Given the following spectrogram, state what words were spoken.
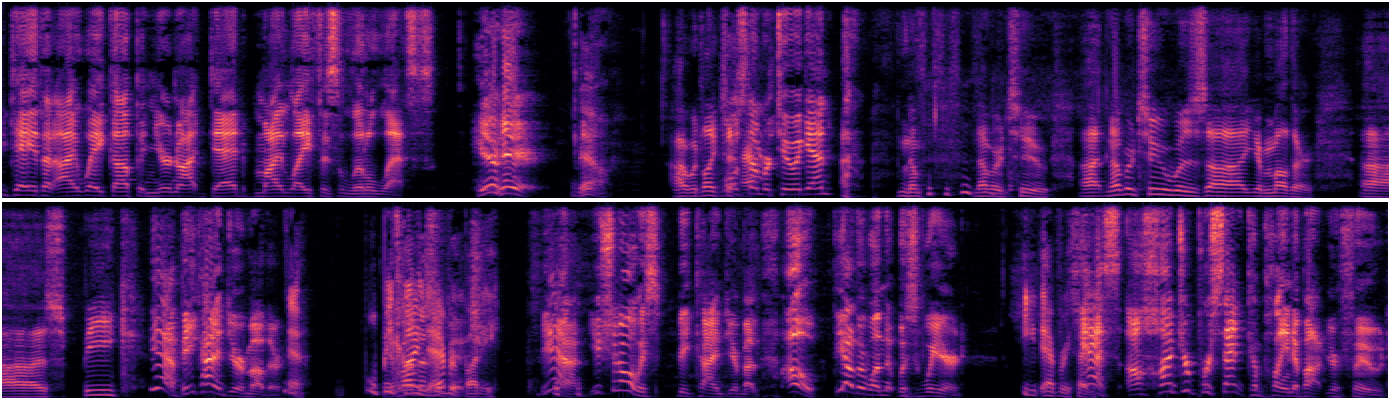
day that I wake up and you're not dead, my life is a little less. Here, here. Yeah. I would like What's to number two again? num- number two. Uh, number two was uh, your mother. Uh, speak. yeah, be kind to your mother. Yeah. Well, be Your kind to everybody. Yeah, you should always be kind to your mother. Oh, the other one that was weird. Eat everything. Yes, a hundred percent complain about your food.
